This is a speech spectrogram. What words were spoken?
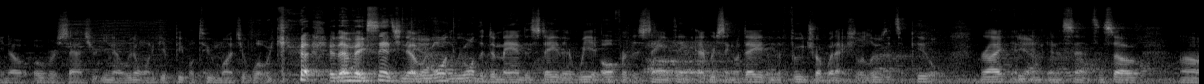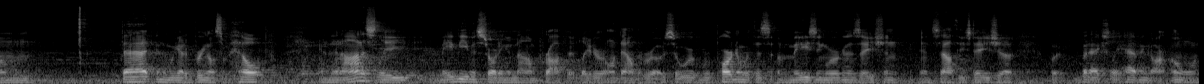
you know, oversaturate. You know, we don't want to give people too much of what we can. if that makes sense, you know, Yeah. we want we want the demand to stay there. If we offer the same thing every single day, then the food truck would actually lose its appeal, right? In, Yeah. in, in a sense. And so, um, that, and then we got to bring on some help, and then honestly, maybe even starting a nonprofit later on down the road. So we're, we're partnering with this amazing organization in Southeast Asia, but but actually having our own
